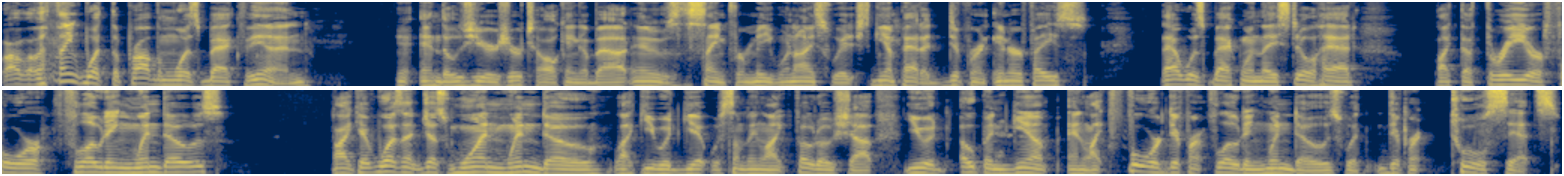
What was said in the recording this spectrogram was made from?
Well, I think what the problem was back then, in those years you're talking about, and it was the same for me when I switched. GIMP had a different interface. That was back when they still had like the three or four floating windows. Like it wasn't just one window like you would get with something like Photoshop. You would open GIMP and like four different floating windows with different tool sets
